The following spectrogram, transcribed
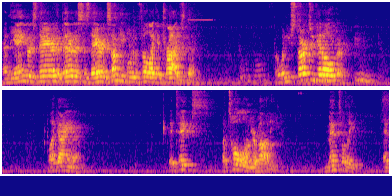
And the anger is there, the bitterness is there, and some people even feel like it drives them. But when you start to get older, like I am, it takes a toll on your body, mentally and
